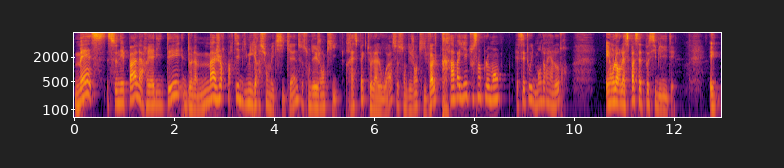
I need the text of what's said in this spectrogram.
Mais ce n'est pas la réalité de la majeure partie de l'immigration mexicaine. Ce sont des gens qui respectent la loi, ce sont des gens qui veulent travailler tout simplement, et c'est tout, ils ne demandent rien d'autre. Et on leur laisse pas cette possibilité. Et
